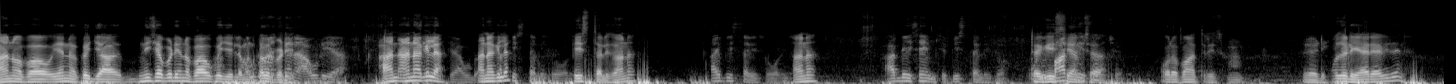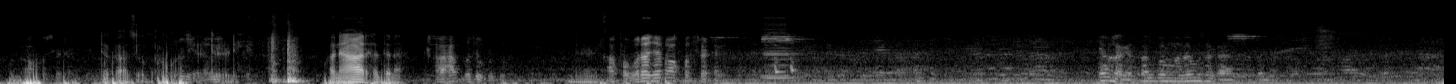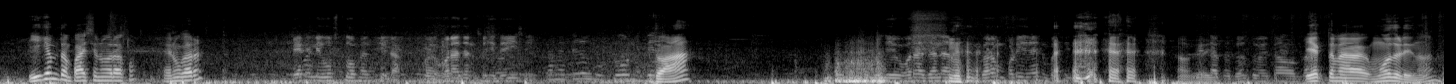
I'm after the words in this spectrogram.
આનો ભાવ એનો કહીજો આ નીચે પડી એનો ભાવ કહીજો એટલે મને ખબર પડી. આવડી આના કેટલા? આના કેટલા? પિસ્તાલીસો. પિસ્તાલીસ આના? આ પિસ્તાલીસો વાળી આના? આ બે સેમ છે પિસ્તાલીસો. ટકી સેમ છે. ઓલો પાંત્રીસ. હમ. રેડી મોદડી હારે આવી જાય ને? આખો જાય. ટકાસો રેડી અને હાર હતા ને હા હા બધું બધું. આખો વરાજાનો આખો સેટ આવી કેમ લાગે? તલપલમાં જવું છે કેમ તમે પાછી ન રાખો? એનું કારણ? પહેરેલી વસ્તુ અમે નથી રાખો. વરાજન પછી દઈ છે. તો આ પછી વરાજાને ગરમ પડી જાય ને પછી એકાદું જોતું હોય તો એક તમે મોદડી નો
